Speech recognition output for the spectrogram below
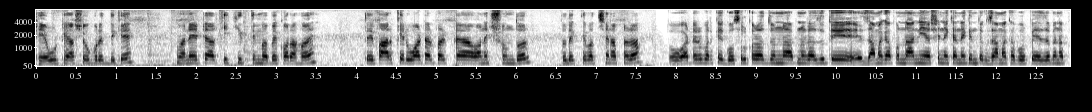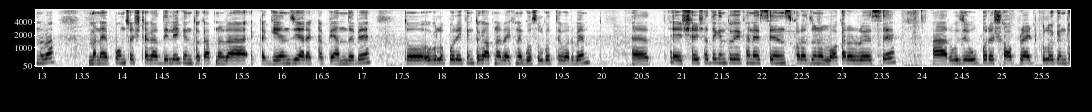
ঢেউ উঠে আসে উপরের দিকে। মানে এটা আর কি কৃত্রিমভাবে করা হয়। তো এই পার্কের ওয়াটার পার্কটা অনেক সুন্দর। তো দেখতে পাচ্ছেন আপনারা। তো ওয়াটার পার্কে গোসল করার জন্য আপনারা যদি জামা কাপড় না নিয়ে আসেন, এখানে কিন্তু জামা কাপড় পেয়ে যাবেন আপনারা। মানে পঞ্চাশ টাকা দিলেই কিন্তু আপনারা একটা গেঞ্জি আর একটা প্যান্ট দেবে। তো ওগুলো পরে কিন্তু আপনারা এখানে গোসল করতে পারবেন। সেই সাথে কিন্তু এখানে চেঞ্জ করার জন্য লকারও রয়েছে। আর ওই যে উপরে সব রাইডগুলো কিন্তু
